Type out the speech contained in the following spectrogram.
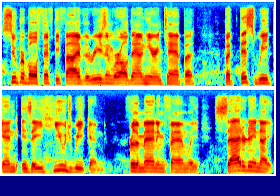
Super Bowl 55, the reason we're all down here in Tampa. But this weekend is a huge weekend for the Manning family. Saturday night,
